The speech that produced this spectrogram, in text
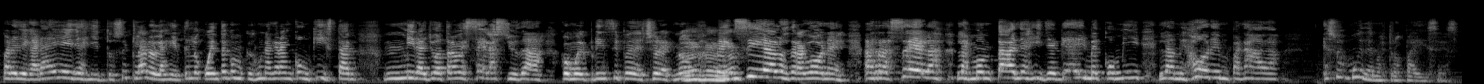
para llegar a ellas y entonces, claro, la gente lo cuenta como que es una gran conquista. Mira, yo atravesé la ciudad como el príncipe de Shrek, ¿no? Vencí a los dragones, arrasé las, las montañas y llegué y me comí la mejor empanada. Eso es muy de nuestros países.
